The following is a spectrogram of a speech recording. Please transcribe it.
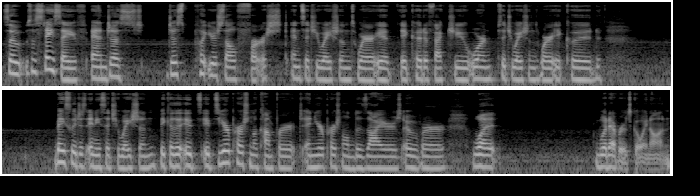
so so stay safe and just just put yourself first in situations where it it could affect you or in situations where it could basically just any situation because it's it's your personal comfort and your personal desires over what whatever is going on.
